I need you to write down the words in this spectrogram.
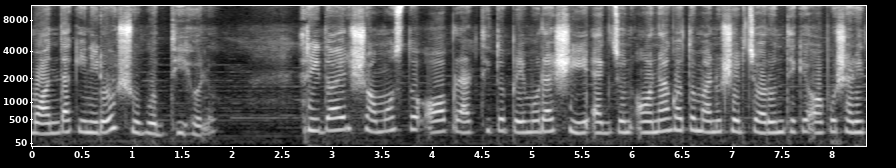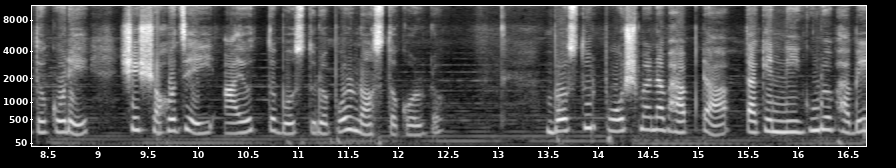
মন্দাকিনীরও সুবুদ্ধি হলো। হৃদয়ের সমস্ত অপ্রার্থিত প্রেমরাশি একজন অনাগত মানুষের চরণ থেকে অপসারিত করে সে সহজেই আয়ত্ত বস্তুর ওপর নষ্ট করল। বস্তুর পোষমানা ভাবটা তাকে নিগুড়ভাবে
